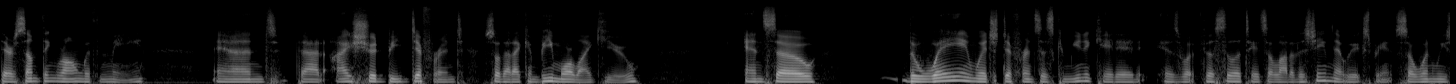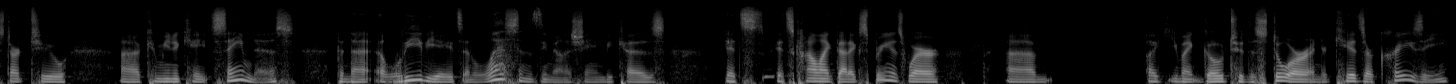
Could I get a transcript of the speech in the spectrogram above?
there's something wrong with me, and that I should be different so that I can be more like you. And so the way in which difference is communicated is what facilitates a lot of the shame that we experience. So when we start to uh, communicate sameness, then that alleviates and lessens the amount of shame because it's it's kind of like that experience where um, like you might go to the store and your kids are crazy,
